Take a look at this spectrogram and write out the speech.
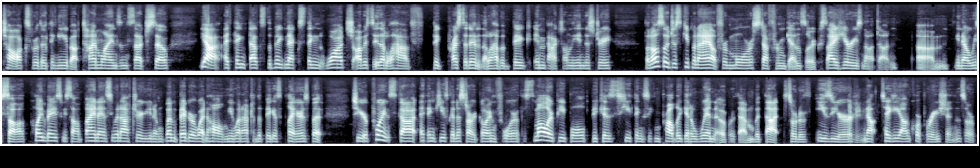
talks where they're thinking about timelines and such. So, yeah, I think that's the big next thing to watch. Obviously, that'll have big precedent, that'll have a big impact on the industry, but also just keep an eye out for more stuff from Gensler because I hear he's not done. Um, you know, we saw Coinbase, we saw Binance. He went after, you know, went bigger, went home. He went after the biggest players. But to your point, Scott, I think he's going to start going for the smaller people because he thinks he can probably get a win over them with that sort of easier, I mean- not taking on corporations or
